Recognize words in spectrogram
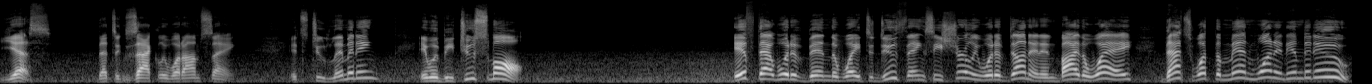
Yes, that's exactly what I'm saying. It's too limiting, it would be too small. If that would have been the way to do things, he surely would have done it. And by the way, that's what the men wanted him to do.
